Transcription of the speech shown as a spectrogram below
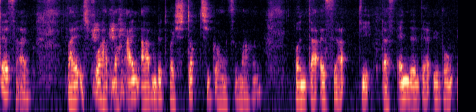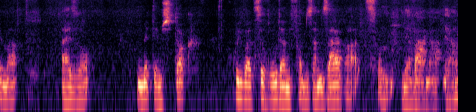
deshalb, weil ich vorhabe, noch einen Abend mit euch Stock-Qigong zu machen. Und da ist ja die, das Ende der Übung immer, also mit dem Stock rüber zu rudern vom Samsara zum Nirvana. Ja?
